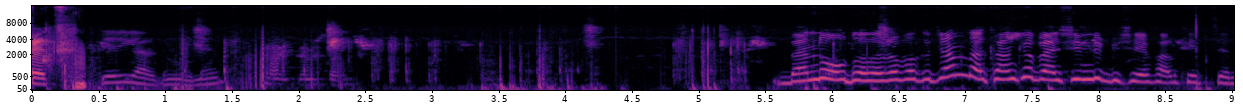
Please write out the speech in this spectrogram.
Evet, geri geldim yine. Ben de odalara bakacağım da kanka ben şimdi bir şey fark ettim.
